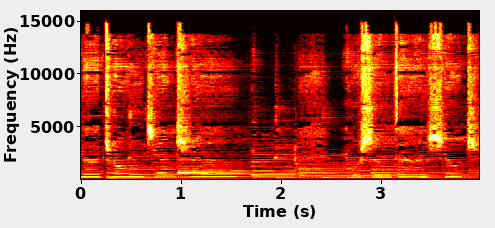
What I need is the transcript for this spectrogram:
那种坚持，无声的休止。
